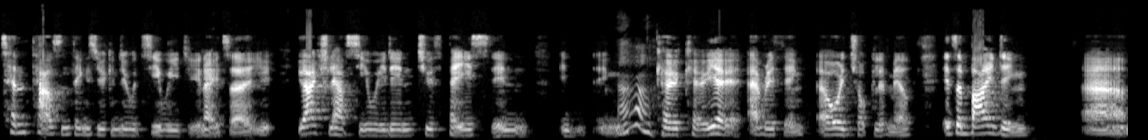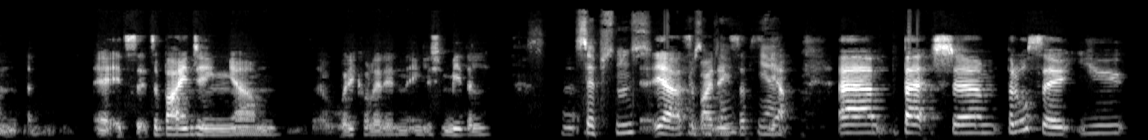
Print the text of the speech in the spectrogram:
ten thousand things you can do with seaweed. You know, it's a you, you actually have seaweed in toothpaste, in in, in oh. cocoa, yeah, everything, or in chocolate milk. It's a binding um, it's it's a binding um, what do you call it in English? Middle. Uh, substance yeah it's a binding substance yeah, yeah. Um, but um, but also you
